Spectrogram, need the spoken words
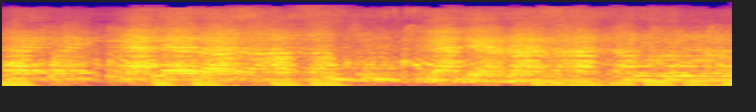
Yandere, yandere, yandere, yandere,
